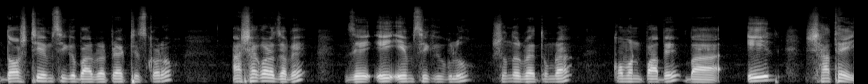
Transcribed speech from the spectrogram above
দশটি এমসিকিউ বারবার প্র্যাকটিস করো, আশা করা যাবে যে এই এমসিকিউগুলো সুন্দরভাবে তোমরা কমন পাবে বা এর সাথেই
